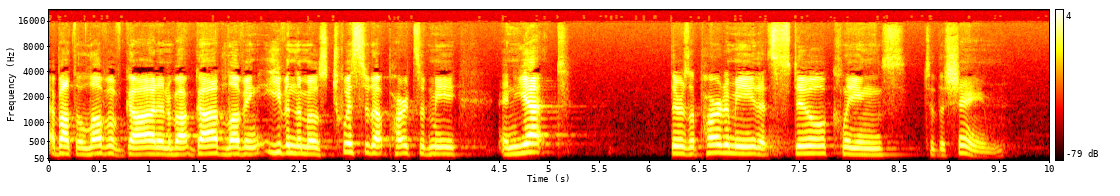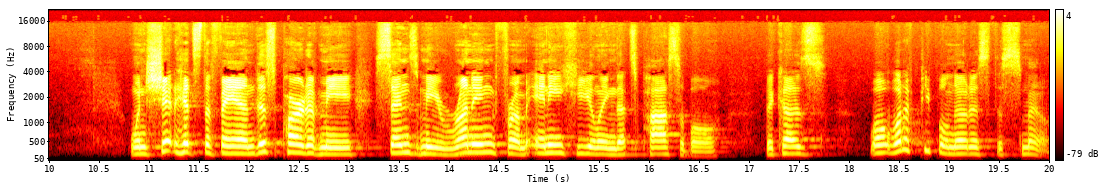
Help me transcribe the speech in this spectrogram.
about the love of God and about God loving even the most twisted up parts of me, and yet there's a part of me that still clings to the shame. When shit hits the fan, this part of me sends me running from any healing that's possible because, well, what if people notice the smell?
